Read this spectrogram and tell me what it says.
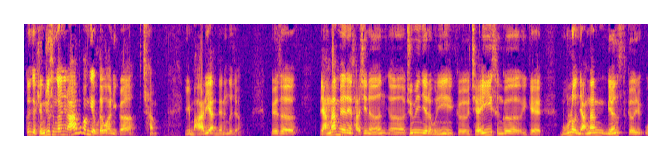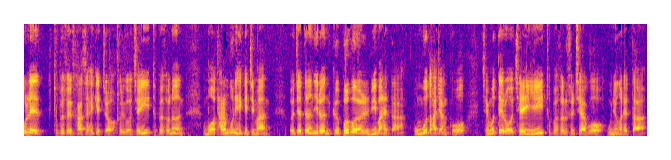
그러니까 경주 선관위는 아무 관계 없다고 하니까 참 이게 말이 안 되는 거죠. 그래서 양남면에 사시는 어, 주민 여러분이 그 제2 선거 이렇게 물론 양남면 그 원래 투표소에서 가서 했겠죠. 그리고 제2 투표소는 뭐 다른 분이 했겠지만 어쨌든 이런 그 법을 위반했다. 공고도 하지 않고 제멋대로 제2 투표소를 설치하고 운영을 했다.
